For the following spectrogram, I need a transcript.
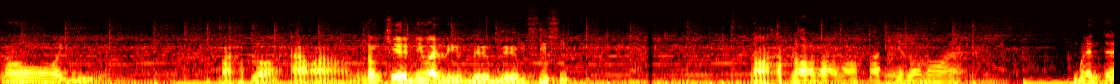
โน้ยมาครับรออ้าวอ้าวมันต้องเชิญนี่หว่าลืมลืมลืมรอครับรอรอรอตอนนี้รอรอนะเหมือนจะ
